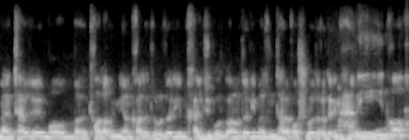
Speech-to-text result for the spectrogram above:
منطقه ما طالاب میان کالدو رو داریم خلیج گرگان رو داریم از اون طرف آشوراده رو داریم. همه اینها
